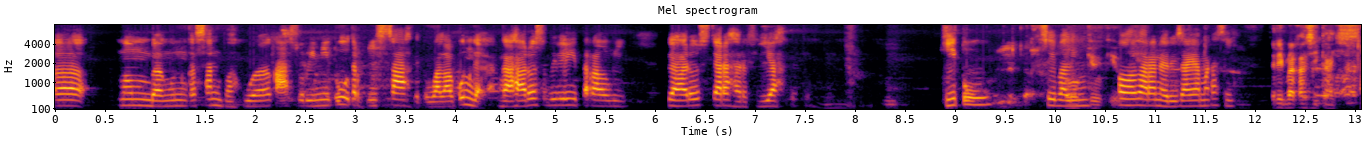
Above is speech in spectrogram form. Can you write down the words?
eh, membangun kesan bahwa kasur ini tuh terpisah gitu, walaupun nggak nggak harus literally, nggak harus secara harfiah gitu. Gitu sih paling. Oke, oke, Oh saran dari saya, makasih. Terima kasih guys.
